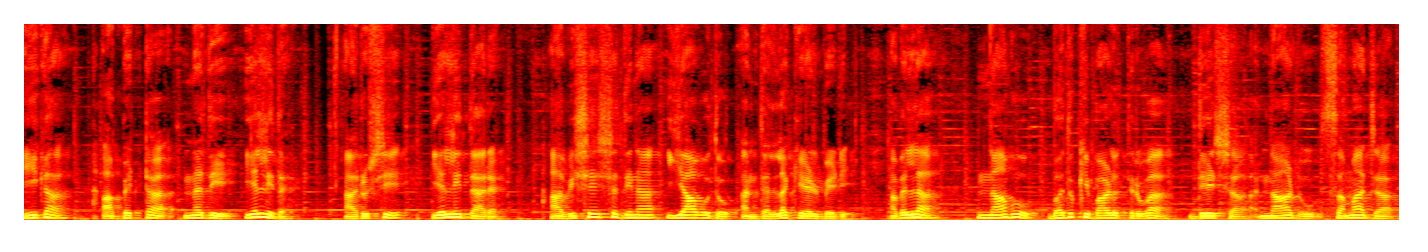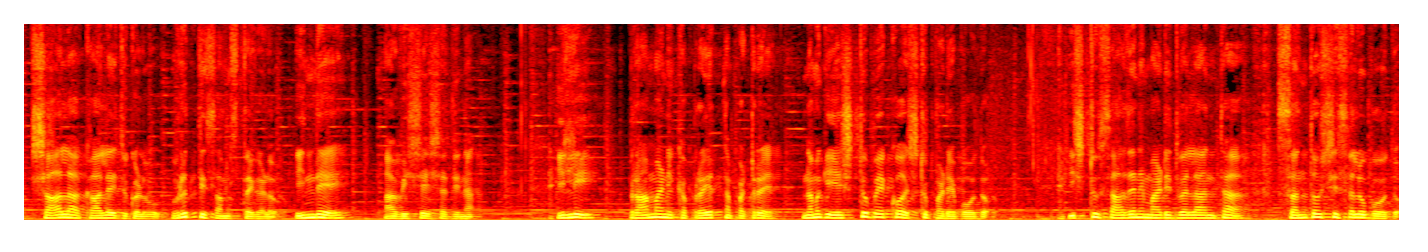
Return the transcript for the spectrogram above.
ಈಗ ಆ ಬೆಟ್ಟ ನದಿ ಎಲ್ಲಿದೆ? ಆ ಋಷಿ ಎಲ್ಲಿದ್ದಾರೆ? ಆ ವಿಶೇಷ ದಿನ ಯಾವುದು ಅಂತೆಲ್ಲ ಕೇಳಬೇಡಿ. ಅವೆಲ್ಲ ನಾವು ಬದುಕಿ ಬಾಳುತ್ತಿರುವ ದೇಶ, ನಾಡು, ಸಮಾಜ, ಶಾಲಾ, ಕಾಲೇಜುಗಳು, ವೃತ್ತಿ ಸಂಸ್ಥೆಗಳು. ಹಿಂದೆ ಆ ವಿಶೇಷ ದಿನ. ಇಲ್ಲಿ ಪ್ರಾಮಾಣಿಕ ಪ್ರಯತ್ನ ಪಟ್ಟರೆ ನಮಗೆ ಎಷ್ಟು ಬೇಕೋ ಅಷ್ಟು ಪಡೆಯಬಹುದು ಇಷ್ಟು ಸಾಧನೆ ಮಾಡಿದ್ವಲ್ಲ ಅಂತ ಸಂತೋಷಿಸಲೂಬಹುದು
